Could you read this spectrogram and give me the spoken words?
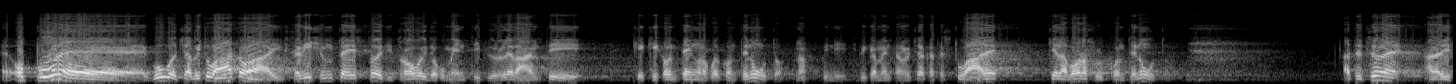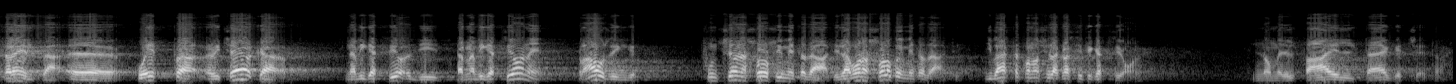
Eh, oppure Google ci ha abituato a inserisci un testo e ti trovo i documenti più rilevanti che, che contengono quel contenuto, no? quindi tipicamente una ricerca testuale che lavora sul contenuto. Attenzione alla differenza, eh, questa ricerca navigazio di, per navigazione, browsing, funziona solo sui metadati, lavora solo con i metadati, gli basta conoscere la classificazione, il nome del file, il tag, eccetera.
